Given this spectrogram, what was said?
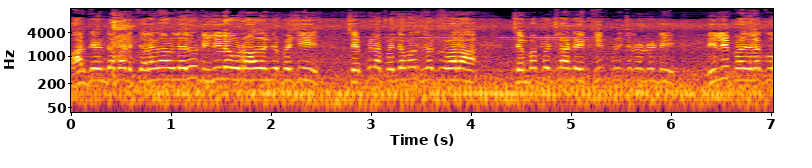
భారతీయ జనతా పార్టీ తెలంగాణ లేదు ఢిల్లీలో కూడా రాదని చెప్పేసి చెప్పిన పెద్ద మనుషులకు ఇవాళ చెంపపెట్టు లాంటి తీర్పు ఇచ్చినటువంటి ఢిల్లీ ప్రజలకు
